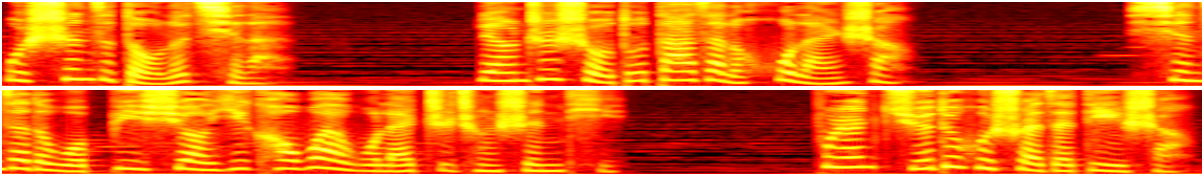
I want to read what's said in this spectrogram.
我身子抖了起来，两只手都搭在了护栏上。现在的我必须要依靠外物来支撑身体，不然绝对会摔在地上。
